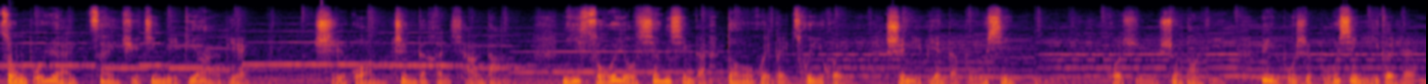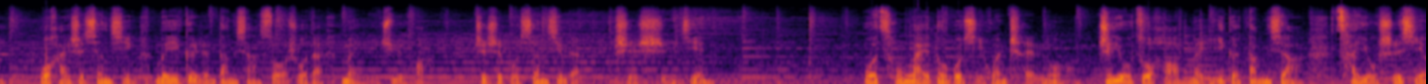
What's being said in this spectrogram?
总不愿再去经历第二遍。时光真的很强大，你所有相信的都会被摧毁。使你变得不幸。或许说到底，并不是不信一个人，我还是相信每个人当下所说的每一句话，只是不相信的是时间。我从来都不喜欢承诺，只有做好每一个当下，才有实现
